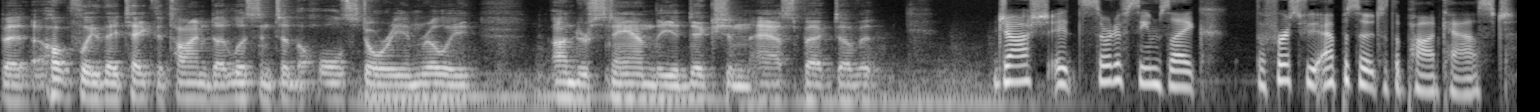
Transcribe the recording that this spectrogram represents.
but hopefully they take the time to listen to the whole story and really understand the addiction aspect of it. Josh, it sort of seems like the first few episodes of the podcast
